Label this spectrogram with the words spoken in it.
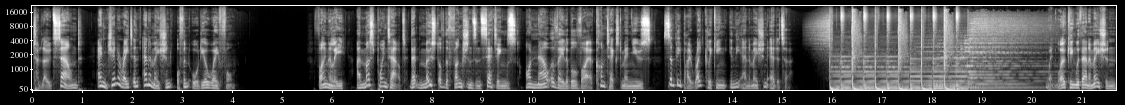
to load sound and generate an animation of an audio waveform. Finally, I must point out that most of the functions and settings are now available via context menus simply by right clicking in the animation editor. When working with animation,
